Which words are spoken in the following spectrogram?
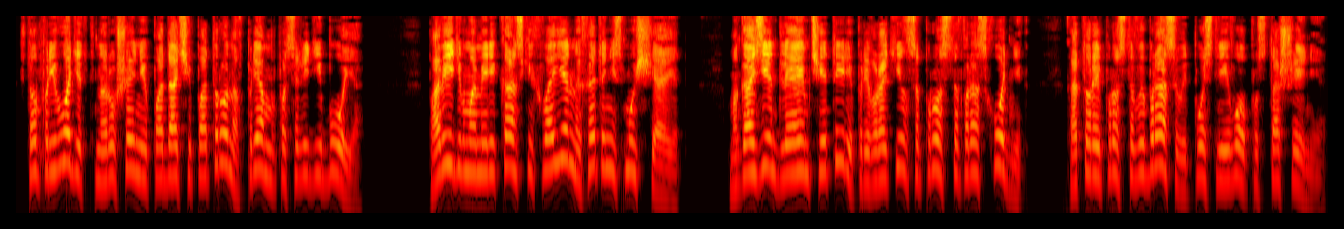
что приводит к нарушению подачи патронов прямо посреди боя. По-видимому, американских военных это не смущает. Магазин для М4 превратился просто в расходник, который просто выбрасывает после его опустошения.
